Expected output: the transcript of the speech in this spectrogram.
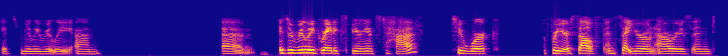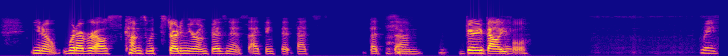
it's really really um, um, it's a really great experience to have to work for yourself and set your own hours and you know whatever else comes with starting your own business. I think that that's that's um, very right valuable. great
